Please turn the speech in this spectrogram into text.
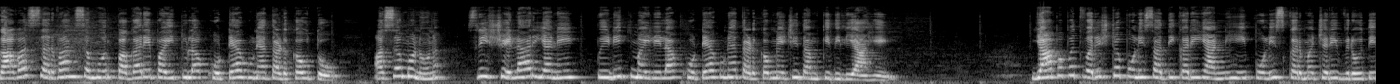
गावात सर्वांसमोर पगारेबाई तुला खोट्या गुन्ह्यात अडकवतो असं म्हणून श्री शेलार यांनी पीडित महिलेला खोट्या गुन्ह्यात अडकवण्याची धमकी दिली आहे. याबाबत वरिष्ठ पोलीस अधिकारी यांनीही पोलीस कर्मचारी विरोधी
